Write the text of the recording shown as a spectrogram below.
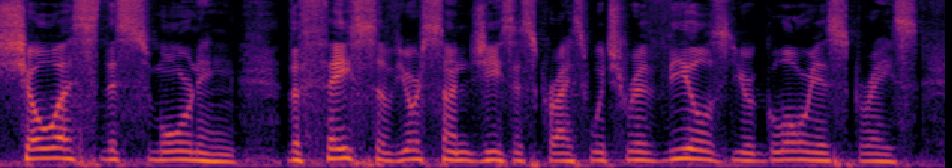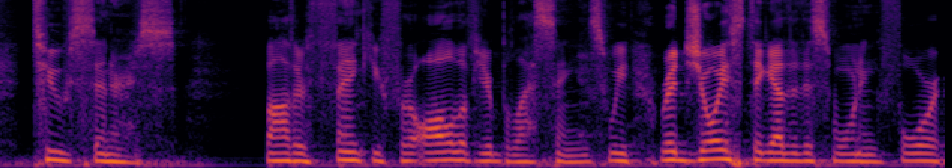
Show us this morning the face of your Son, Jesus Christ, which reveals your glorious grace to sinners. Father, thank you for all of your blessings. We rejoice together this morning, for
